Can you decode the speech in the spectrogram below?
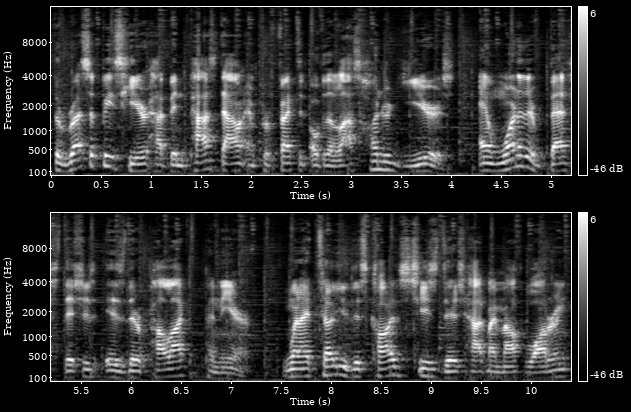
The recipes here have been passed down and perfected over the last hundred years, and one of their best dishes is their palak paneer. When I tell you this cottage cheese dish had my mouth watering,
